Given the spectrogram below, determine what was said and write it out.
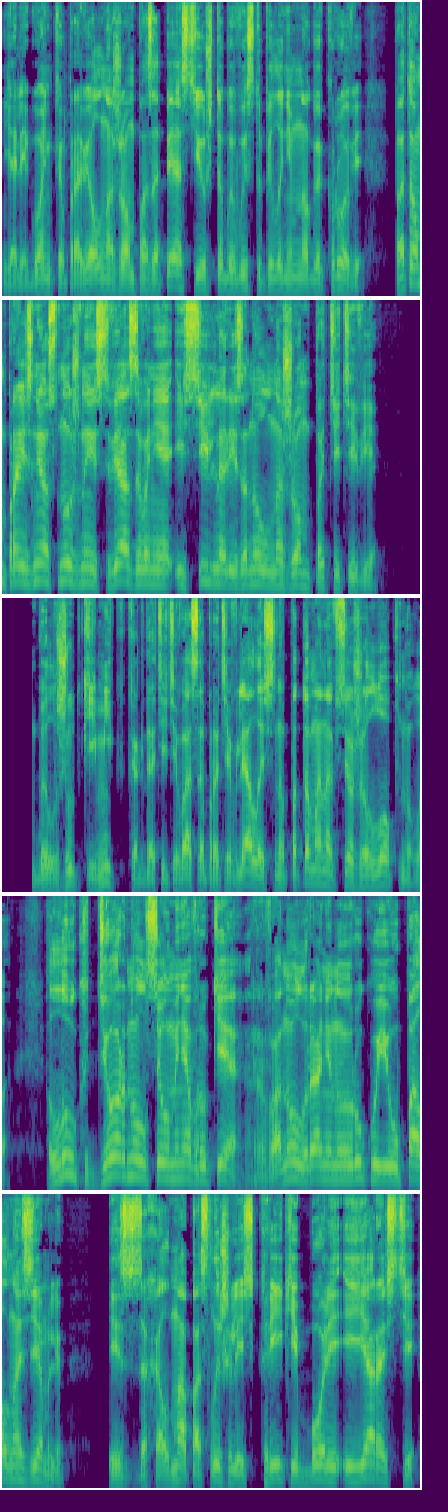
Я легонько провел ножом по запястью, чтобы выступило немного крови, потом произнес нужные связывания и сильно резанул ножом по тетиве. Был жуткий миг, когда тетива сопротивлялась, но потом она все же лопнула. Лук дернулся у меня в руке, рванул раненую руку и упал на землю. Из-за холма послышались крики боли и ярости,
